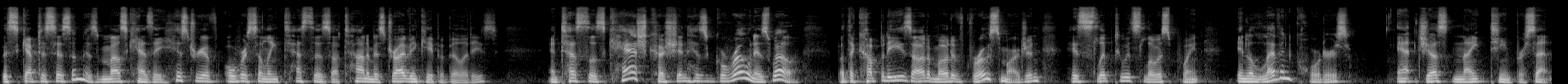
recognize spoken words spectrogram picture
with skepticism as Musk has a history of overselling Tesla's autonomous driving capabilities, and Tesla's cash cushion has grown as well. But the company's automotive gross margin has slipped to its lowest point in 11 quarters at just 19%.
